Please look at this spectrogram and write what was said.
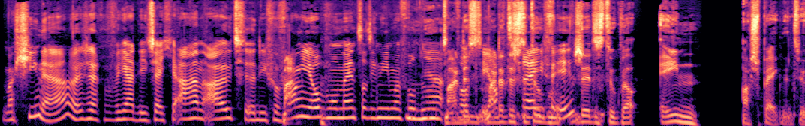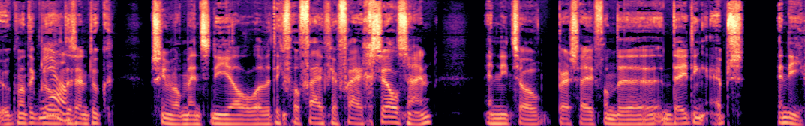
machine. Wij zeggen van ja, die zet je aan, uit, eh, die vervang je op het moment dat hij niet meer voldoet. Ja. Maar, dit, maar dit, is natuurlijk, is. dit is natuurlijk wel één aspect natuurlijk. Want ik bedoel, er zijn natuurlijk misschien wel mensen die al, eh, weet ik veel, vijf jaar vrijgezel zijn. En niet zo per se van de dating apps. En die,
